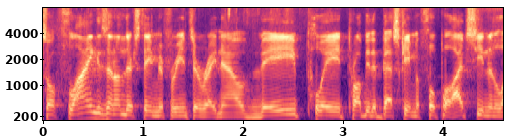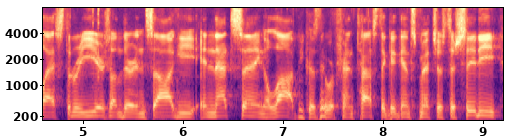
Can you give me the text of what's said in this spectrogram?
So flying is an understatement for Inter right now. They played probably the best game of football I've seen in the last three years under Inzaghi, and that's saying a lot because they were fantastic against Manchester City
